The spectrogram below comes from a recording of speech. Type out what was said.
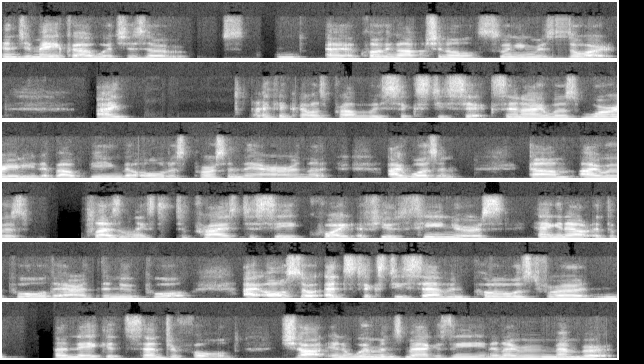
in Jamaica, which is a, a clothing optional swinging resort, I I think I was probably 66, and I was worried about being the oldest person there, and that I wasn't. Um, I was pleasantly surprised to see quite a few seniors hanging out at the pool there, the nude pool. I also, at 67, posed for a, a naked centerfold shot in a women's magazine, and I remember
